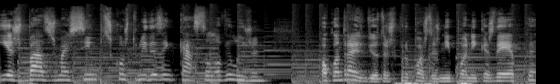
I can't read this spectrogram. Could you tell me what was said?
e as bases mais simples construídas em Castle of Illusion. Ao contrário de outras propostas nipónicas da época,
